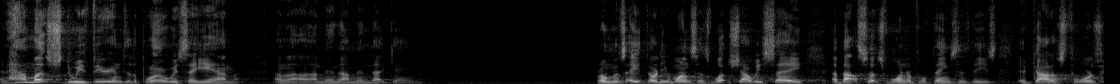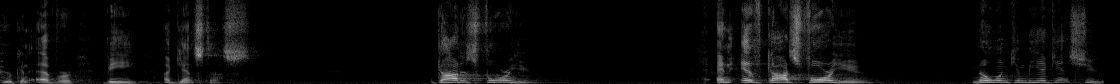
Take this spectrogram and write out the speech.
And how much do we fear him to the point where we say, yeah, I'm, I'm, I'm, in, I'm in that game? Romans 8:31 says, "What shall we say about such wonderful things as these? If God is for us, who can ever be against us?" God is for you. And if God's for you, no one can be against you.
